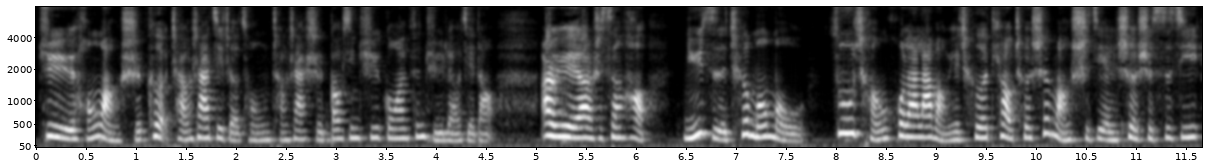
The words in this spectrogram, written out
据红网时刻长沙记者从长沙市高新区公安分局了解到，二月二十三号，女子车某某租乘货拉拉网约车跳车身亡事件，涉事司机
